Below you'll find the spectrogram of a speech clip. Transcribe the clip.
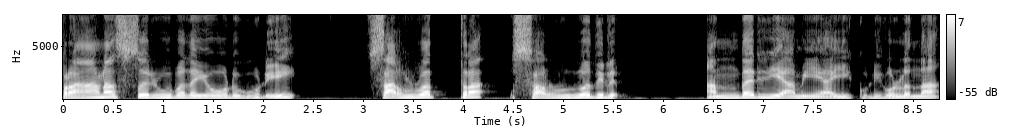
പ്രാണസ്വരൂപതയോടുകൂടി സർവത്ര സർവതിലും അന്തര്യാമിയായി കുടികൊള്ളുന്ന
